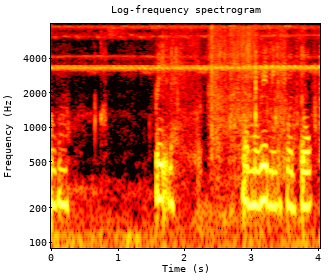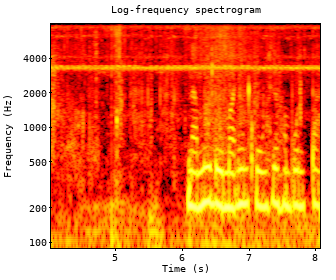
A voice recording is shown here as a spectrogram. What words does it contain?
สูงเป๊ะเลยวันมเวทนี้ก็ฝนตก น้ำมีดูมาเอ็นคูที่เราทำบนป่า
